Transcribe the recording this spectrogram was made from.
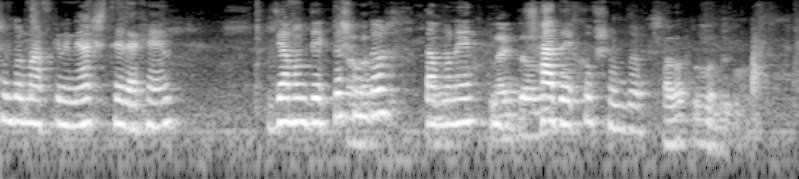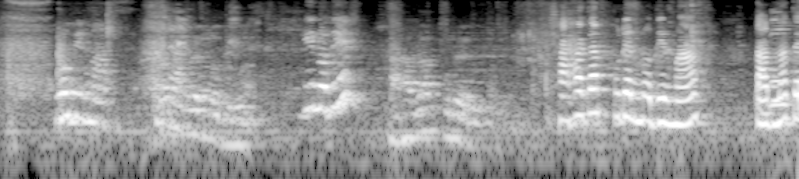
সুন্দর মাছ কিনে নিয়ে আসছে দেখেন। যেমন দেখতে সুন্দর তেমন মানে স্বাদে খুব সুন্দর। নদীর মাছ। কি নদীর? শাহজাদপুরের নদীর মাছ। পাবনাতে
